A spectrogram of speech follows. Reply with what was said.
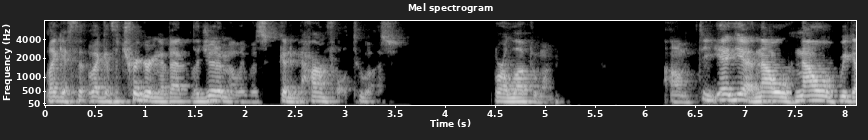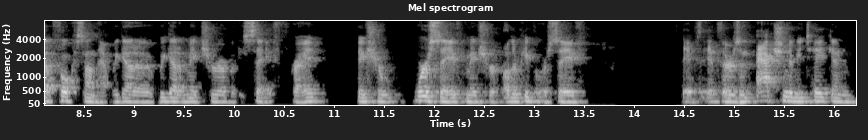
like if the, like if the triggering event legitimately was going to be harmful to us or a loved one um, yeah, yeah. Now, now we got to focus on that. We gotta, we gotta make sure everybody's safe, right? Make sure we're safe. Make sure other people are safe. If if there's an action to be taken,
